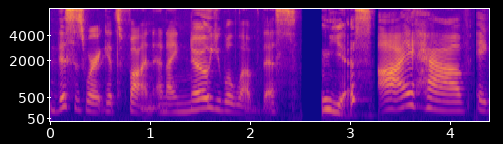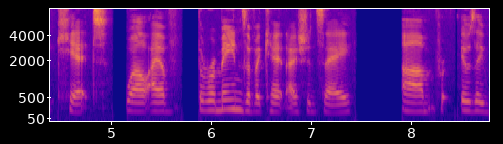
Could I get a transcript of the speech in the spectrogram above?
this is where it gets fun, and I know you will love this. Yes. I have a kit. Well, I have the remains of a kit, I should say. Um, it was a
